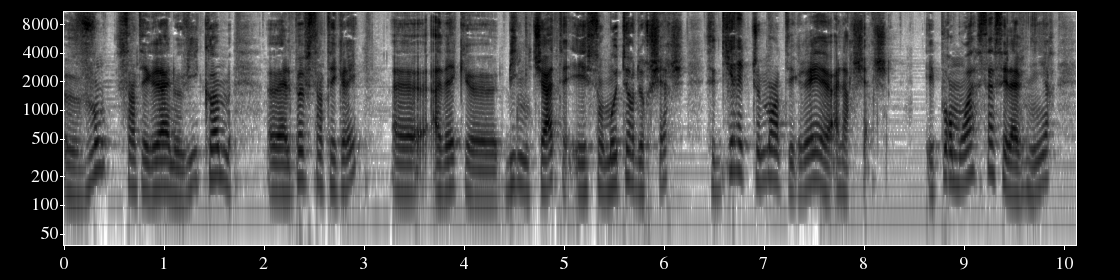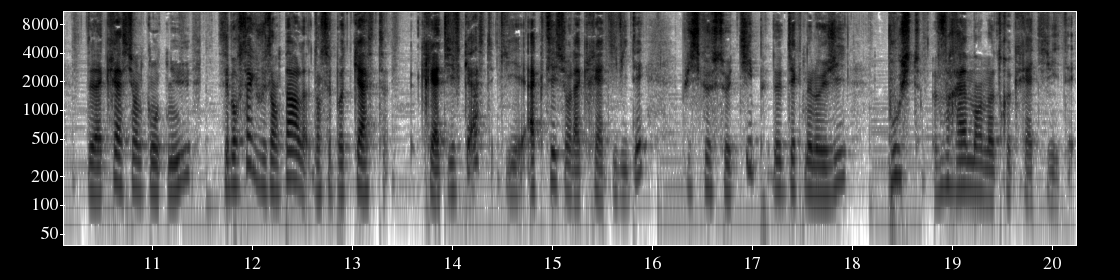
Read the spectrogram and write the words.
euh, vont s'intégrer à nos vies comme euh, elles peuvent s'intégrer euh, avec Bing Chat et son moteur de recherche. C'est directement intégré à la recherche. Et pour moi, ça c'est l'avenir de la création de contenu. C'est pour ça que je vous en parle dans ce podcast Creative Cast, qui est axé sur la créativité, puisque ce type de technologie booste vraiment notre créativité.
